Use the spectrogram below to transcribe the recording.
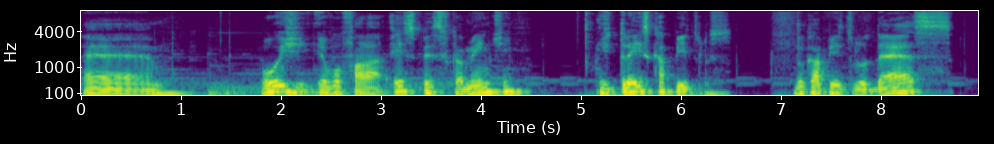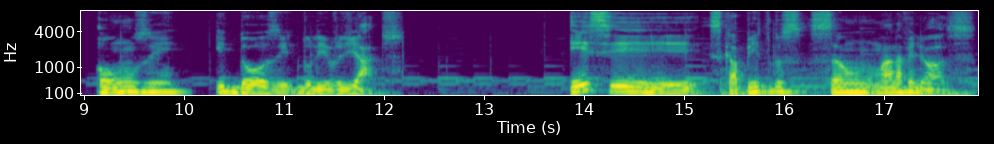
É, hoje eu vou falar especificamente de três capítulos do capítulo 10, 11 e 12 do livro de Atos. Esses capítulos são maravilhosos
